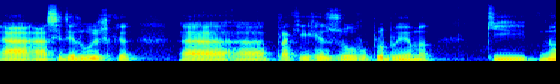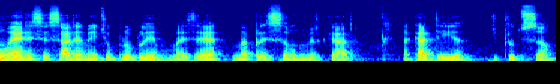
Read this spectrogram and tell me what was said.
a, a siderúrgica, para que resolva o problema que não é necessariamente um problema, mas é uma pressão no mercado, na cadeia de produção.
